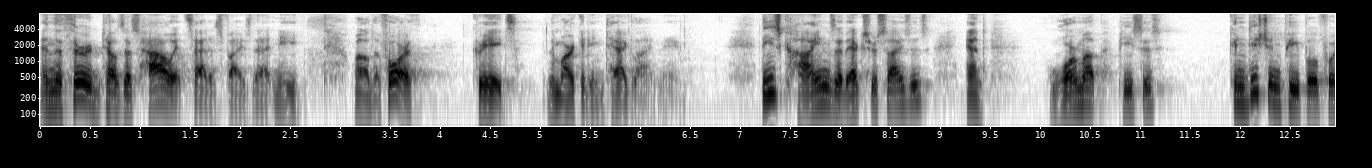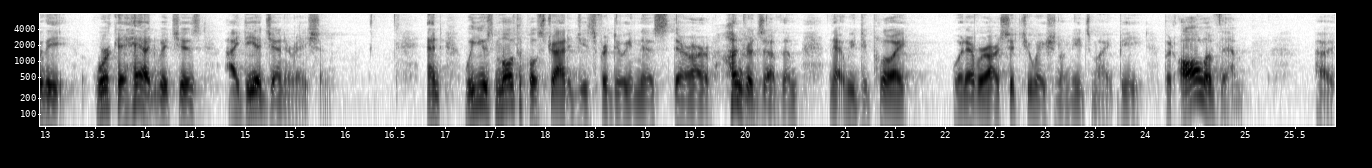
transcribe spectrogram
And the third tells us how it satisfies that need, while the fourth creates the marketing tagline name. These kinds of exercises and warm-up pieces condition people for the work ahead, which is idea generation. And we use multiple strategies for doing this. There are hundreds of them that we deploy whatever our situational needs might be. But all of them uh,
